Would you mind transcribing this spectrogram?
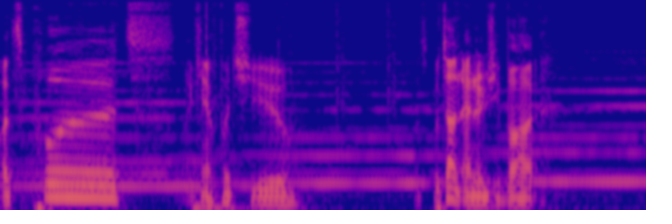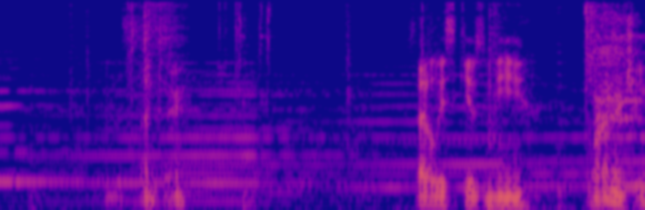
Let's put... I can't put you... Let's put down energy bot in the center. That at least gives me more energy.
